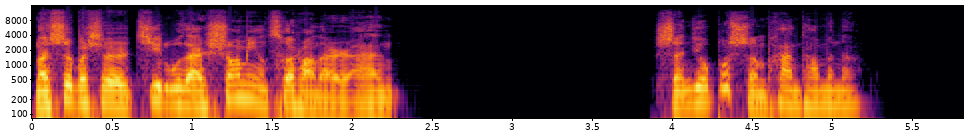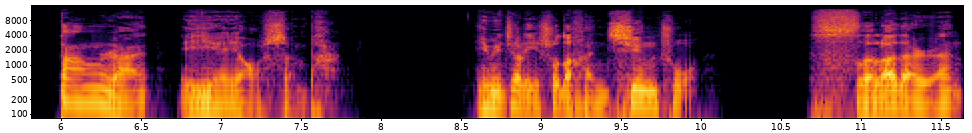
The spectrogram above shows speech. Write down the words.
那是不是记录在生命册上的人，神就不审判他们呢？当然也要审判，因为这里说的很清楚，死了的人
